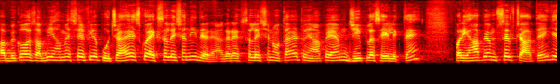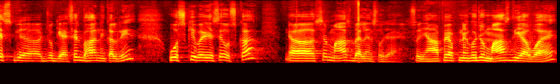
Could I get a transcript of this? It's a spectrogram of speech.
अब बिकॉज़ अभी हमें सिर्फ़ ये पूछा है इसको एक्सलेशन नहीं दे रहे हैं। अगर एक्सलेशन होता है तो यहाँ पे हम जी प्लस ए लिखते हैं। पर यहाँ पे हम सिर्फ़ चाहते हैं कि इस जो गैसेज बाहर निकल रही हैं उसकी वजह से उसका आ, सिर्फ़ मास बैलेंस हो जाए। सो so, यहाँ पे अपने को जो मास दिया हुआ है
